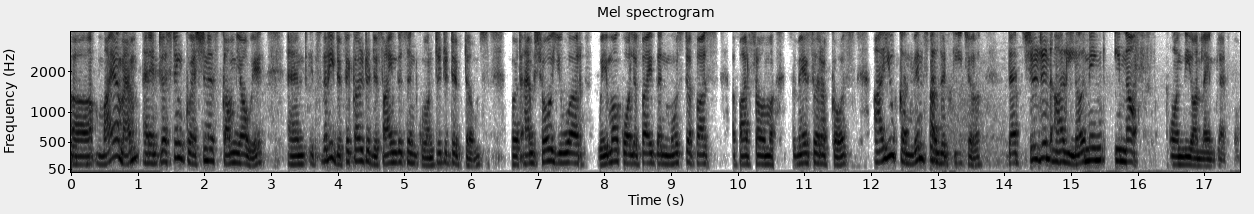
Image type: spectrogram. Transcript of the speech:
Uh, Maya, ma'am, an interesting question has come your way, and it's very difficult to define this in quantitative terms, but I'm sure you are way more qualified than most of us, apart from Sumer sir, of course. Are you convinced as a teacher that children are learning enough on the online platform?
